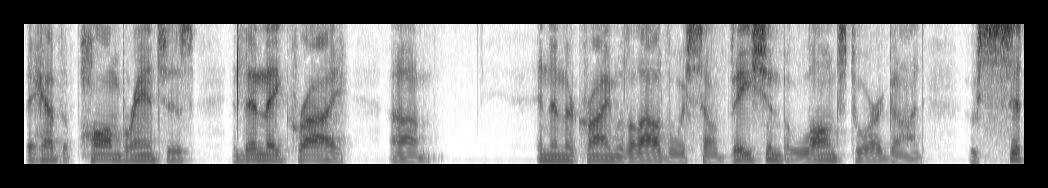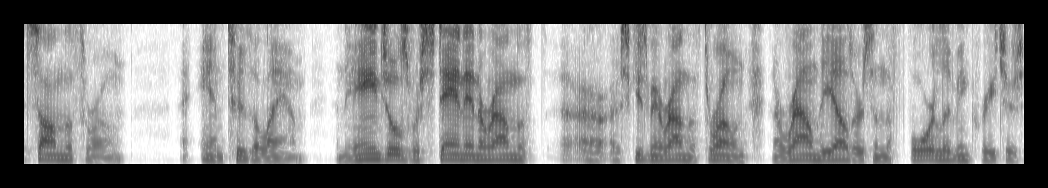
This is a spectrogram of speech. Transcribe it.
They have the palm branches, and then they cry. Um, and then they're crying with a loud voice Salvation belongs to our God who sits on the throne and to the Lamb and the angels were standing around the uh, excuse me around the throne and around the elders and the four living creatures.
